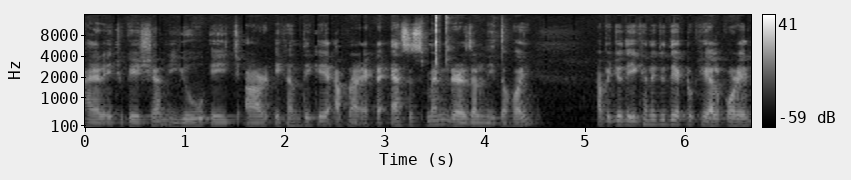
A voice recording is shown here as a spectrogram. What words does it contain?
higher education UHR এখান থেকে আপনার একটা অ্যাসেসমেন্ট রেজাল্ট নিতে হয়। আপনি যদি এখানে যদি একটু খেয়াল করেন,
